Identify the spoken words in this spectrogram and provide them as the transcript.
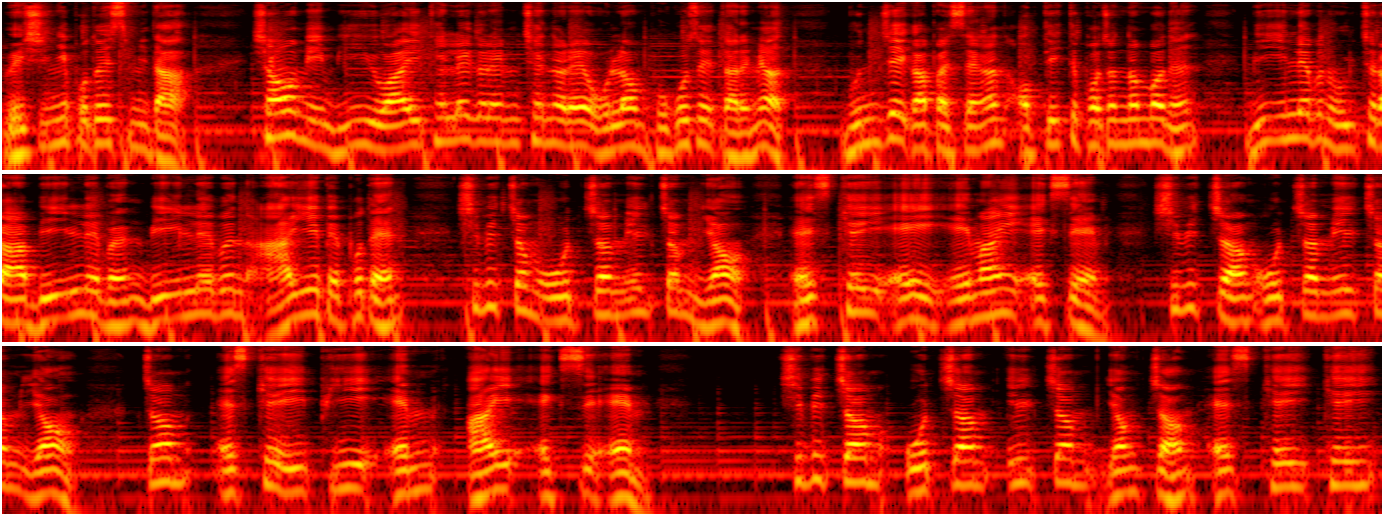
외신이 보도했습니다. 샤오미 미UI 텔레그램 채널에 올라온 보고서에 따르면 문제가 발생한 업데이트 버전 넘버는 미11 울트라, 미 11, 미 11i에 배포된 12.5.1.0 SKA-MIXM, 12.5.1.0 SKBMIXM 12.5.1.0 SKKMIXM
